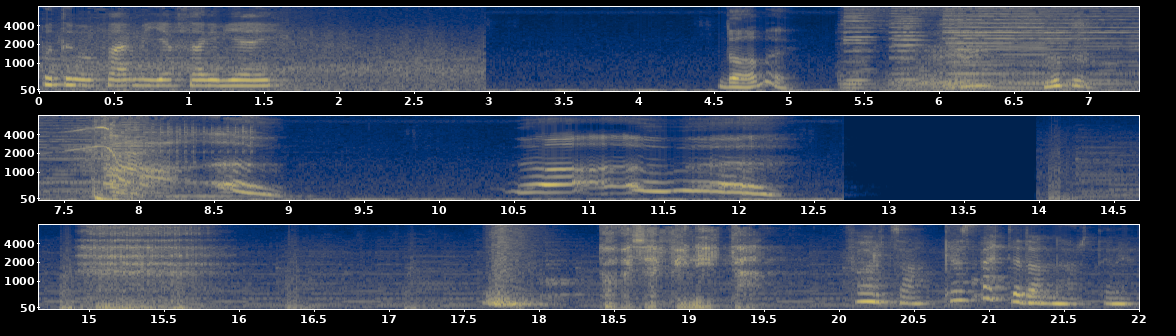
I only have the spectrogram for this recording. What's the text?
Potevo farmi gli affari miei. Dame? Dove Forza, che aspetti ad andartene?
